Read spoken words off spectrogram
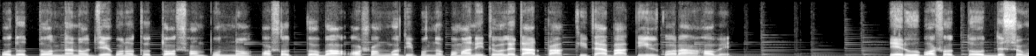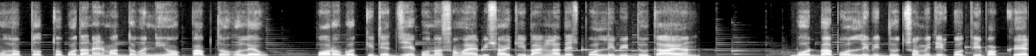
প্রদত্ত অন্যান্য যে কোনো তথ্য সম্পূর্ণ, অসত্য বা অসঙ্গতিপূর্ণ প্রমাণিত হলে তার প্রার্থিতা বাতিল করা হবে। এরূপ অসত্য উদ্দেশ্যমূলক তথ্য প্রদানের মাধ্যমে নিয়োগপ্রাপ্ত হলেও, পরবর্তীতে যে কোনো সময়ে বিষয়টি বাংলাদেশ পল্লী বিদ্যুৎ আয়ন বোর্ড বা পল্লী বিদ্যুৎ সমিতির কর্তৃপক্ষের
